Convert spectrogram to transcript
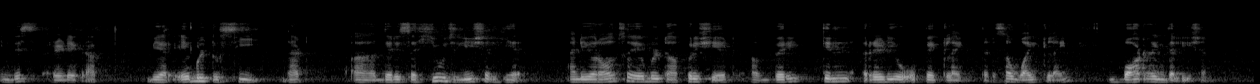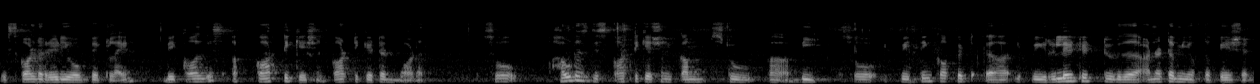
in this radiograph, we are able to see that uh, there is a huge lesion here and you are also able to appreciate a very thin radio opaque line that is a white line bordering the lesion. It's called a radio opaque line. We call this a cortication, corticated border. So how does this cortication comes to uh, be? So if we think of it, uh, if we relate it to the anatomy of the patient,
